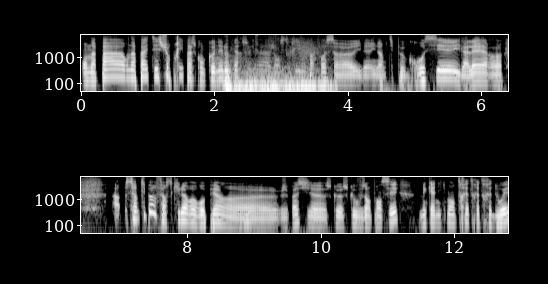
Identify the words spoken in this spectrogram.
on n'a pas, on n'a pas été surpris parce qu'on connaît le personnage en stream. Parfois, ça, il, est, il est un petit peu grossier. Il a l'air. euh, ah, c'est un petit peu un first killer européen. euh, Je sais pas si euh, ce que ce que vous en pensez. Mécaniquement très très très doué,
